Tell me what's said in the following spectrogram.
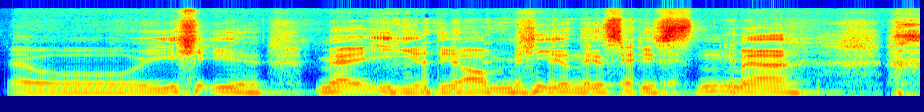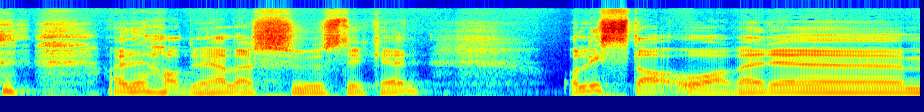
Det er jo i, i, med Idi Amin i spissen. Med, han hadde jo hele sju stykker. Og lista over eh,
